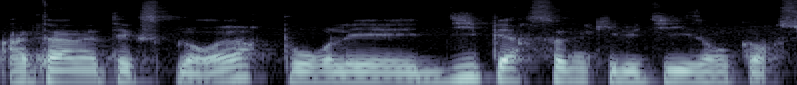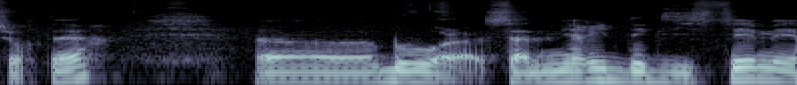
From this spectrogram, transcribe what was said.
Internet Explorer pour les 10 personnes qui l'utilisent encore sur Terre. Euh, bon voilà, ça a le mérite d'exister mais...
